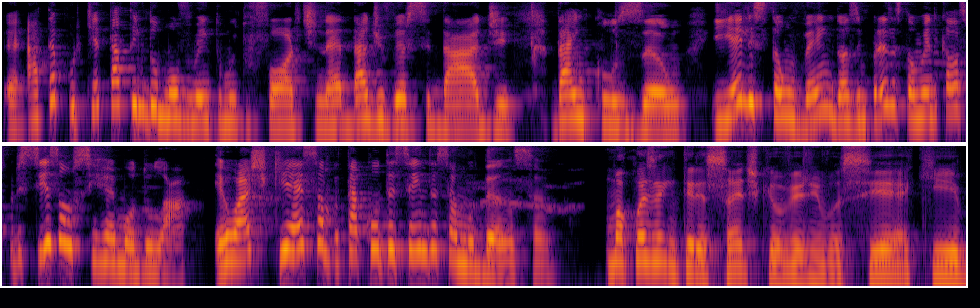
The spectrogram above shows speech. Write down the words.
É, até porque está tendo um movimento muito forte, né, da diversidade, da inclusão, e eles estão vendo, as empresas estão vendo que elas precisam se remodular. Eu acho que essa tá acontecendo essa mudança. Uma coisa interessante que eu vejo em você é que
